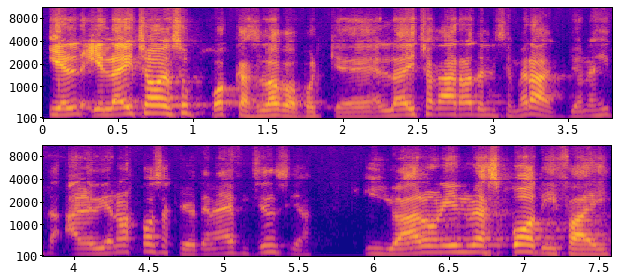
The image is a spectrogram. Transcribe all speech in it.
y él, y él lo ha dicho en sus podcasts, loco, porque él lo ha dicho cada rato, él dice, mira, yo necesito, aliviar unas cosas que yo tenía deficiencia, y yo al unirme a Spotify,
